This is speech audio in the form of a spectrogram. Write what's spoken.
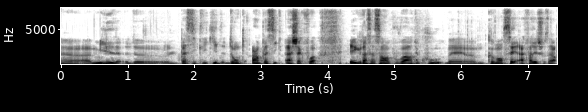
1000 euh, de plastique liquide, donc un plastique à chaque fois. Et grâce à ça, on va pouvoir du coup ben, euh, commencer à faire des choses. Alors,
